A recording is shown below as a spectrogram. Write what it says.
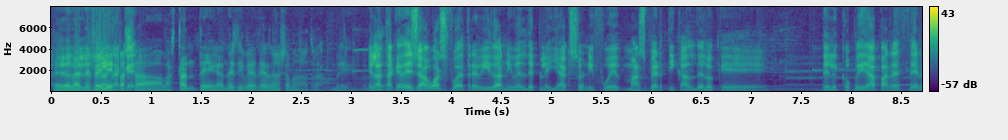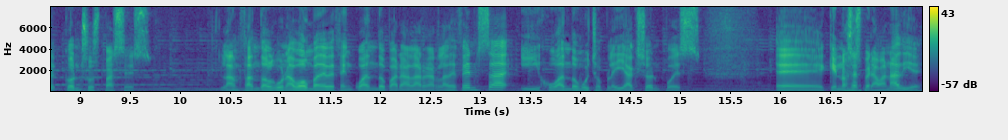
Pero en la el- NFL el ataque- pasa bastante grandes diferencias de una semana a otra. Hombre, El ataque de Jaguars fue atrevido a nivel de play action y fue más vertical de lo que de lo que podía parecer con sus pases. Lanzando alguna bomba de vez en cuando para alargar la defensa y jugando mucho play action, pues eh, que no se esperaba nadie.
